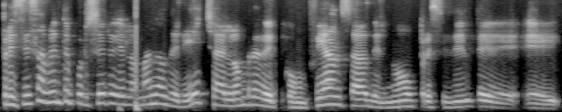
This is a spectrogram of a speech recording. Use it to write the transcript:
Precisamente por ser la mano derecha, el hombre de confianza del nuevo presidente eh,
